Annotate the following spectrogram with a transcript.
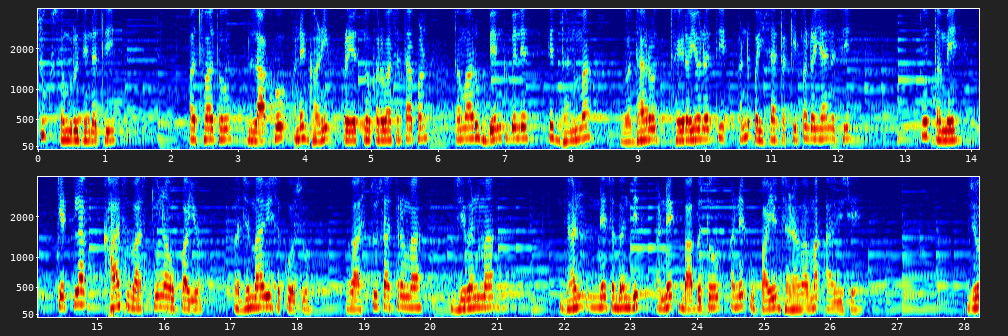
સુખ સમૃદ્ધિ નથી અથવા તો લાખો અને ઘણી પ્રયત્નો કરવા છતાં પણ તમારું બેંક બેલેન્સ કે ધનમાં વધારો થઈ રહ્યો નથી અને પૈસા ટકી પણ રહ્યા નથી તો તમે કેટલાક ખાસ વાસ્તુના ઉપાયો અજમાવી શકો છો. વાસ્તુશાસ્ત્રમાં, જીવનમાં ધનને સંબંધિત અનેક બાબતો અને ઉપાયો જણાવવામાં આવી છે. જો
